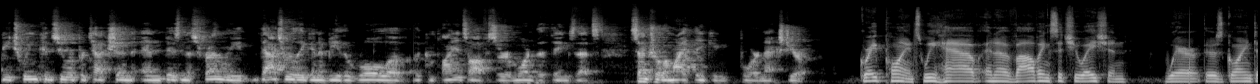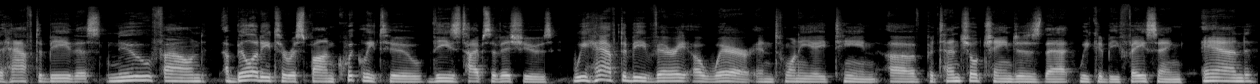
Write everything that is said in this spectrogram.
between consumer protection and business friendly, that's really going to be the role of the compliance officer and one of the things that's central to my thinking for next year. Great points. We have an evolving situation where there's going to have to be this newfound ability to respond quickly to these types of issues. We have to be very aware in 2018 of potential changes that we could be facing and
